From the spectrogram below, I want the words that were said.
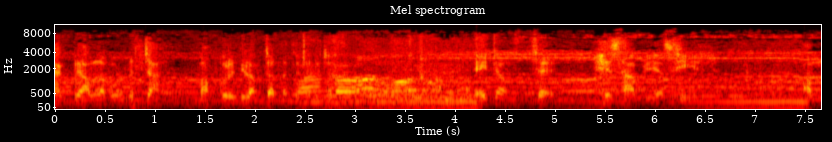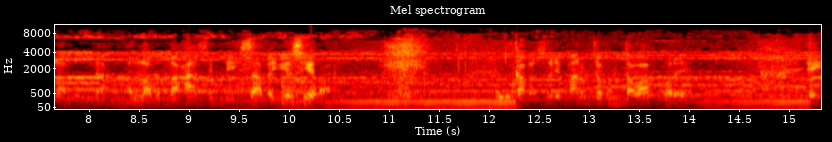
থাকবে আল্লাহ বলবেন যা মাফ করে দিলাম জান্নাতে চলে যা। এইটা হচ্ছে হিসাব ইয়াসির হাসিবনি হিসাব ইয়াসিরা কাবা শরীফ মানুষ যখন করে, এই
